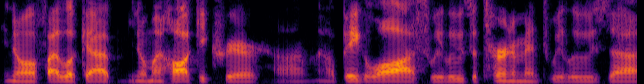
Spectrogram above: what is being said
you know, if I look at, you know, my hockey career, um, a big loss, we lose a tournament, we lose, uh,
